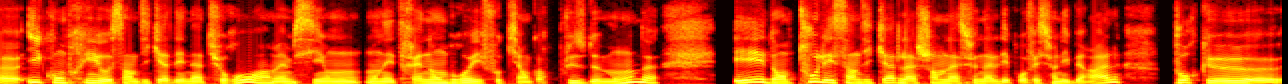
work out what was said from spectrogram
euh, y compris au syndicat des naturaux, hein, même si on, est très nombreux, il faut qu'il y ait encore plus de monde, et dans tous les syndicats de la Chambre nationale des professions libérales, pour que euh,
